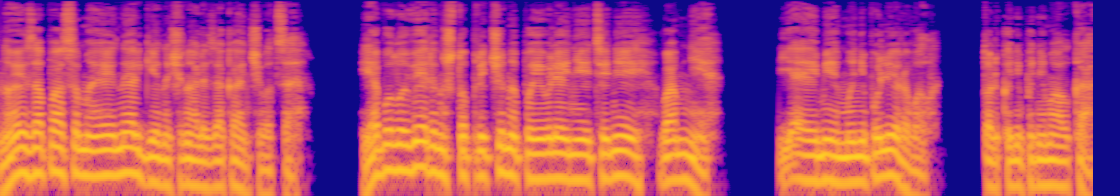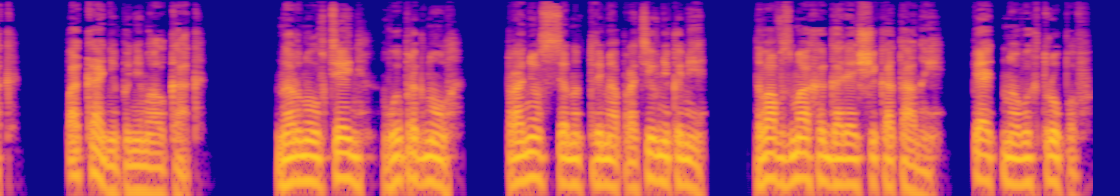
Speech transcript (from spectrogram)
Но и запасы моей энергии начинали заканчиваться. Я был уверен, что причина появления теней во мне. Я ими манипулировал, только не понимал как. Пока не понимал как. Нырнул в тень, выпрыгнул, пронесся над тремя противниками, два взмаха горящей катаной, пять новых трупов.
